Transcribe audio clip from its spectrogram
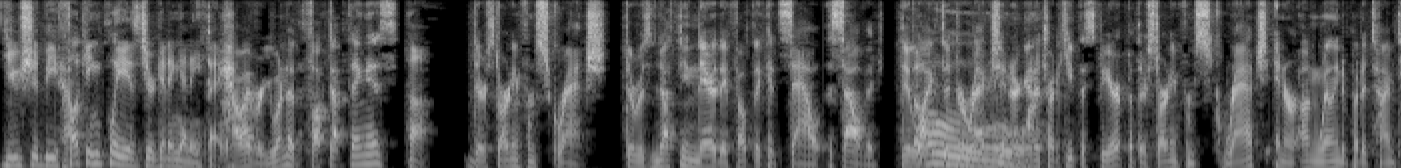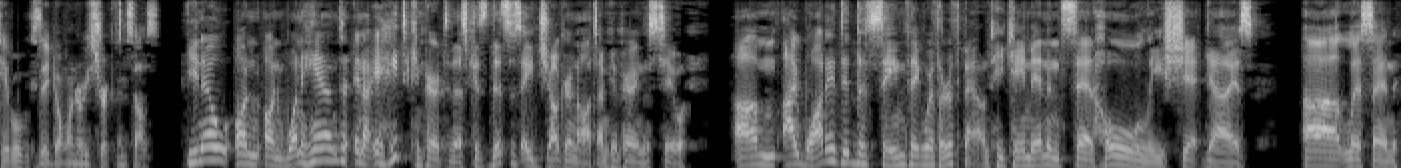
you should be fucking pleased you're getting anything. However, you want to know the fucked up thing is? Huh. They're starting from scratch. There was nothing there they felt they could sal- salvage. They like the direction. They're Oh. going to try to keep the spirit, but they're starting from scratch and are unwilling to put a timetable because they don't want to restrict themselves. You know, on on one hand, and I, I hate to compare it to this because this is a juggernaut. I'm comparing this to. Um, Iwata did the same thing with Earthbound. He came in and said, "Holy shit, guys! Uh, listen,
